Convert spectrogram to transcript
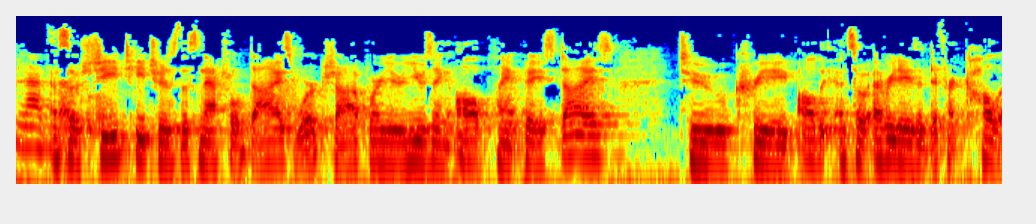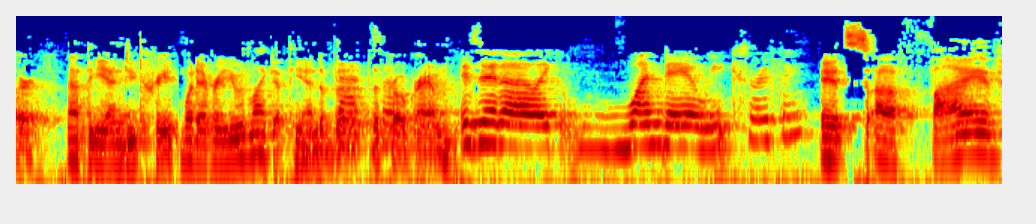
That's and so so she teaches this natural dyes workshop where you're using all plant based dyes to create all the, and so every day is a different color. At the end, you create whatever you would like at the end of the, That's the so program. Is it a like one day a week sort of thing? It's uh, five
